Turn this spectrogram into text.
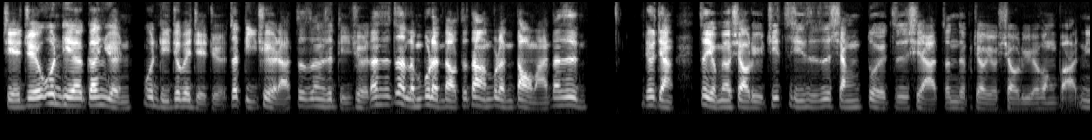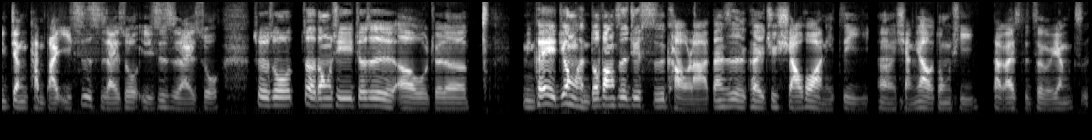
解决问题的根源，问题就被解决，这的确啦，这真的是的确，但是这能不能到？这当然不能到嘛，但是。就讲这有没有效率？其实其实是相对之下真的比较有效率的方法。你讲坦白，以事实来说，以事实来说，所以说这东西就是呃，我觉得你可以用很多方式去思考啦，但是可以去消化你自己呃想要的东西，大概是这个样子。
